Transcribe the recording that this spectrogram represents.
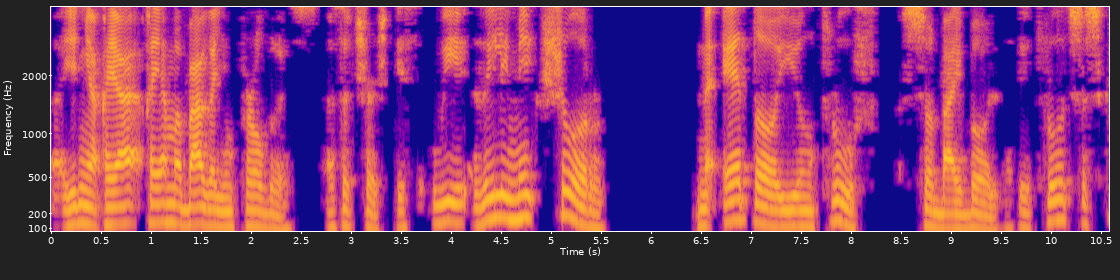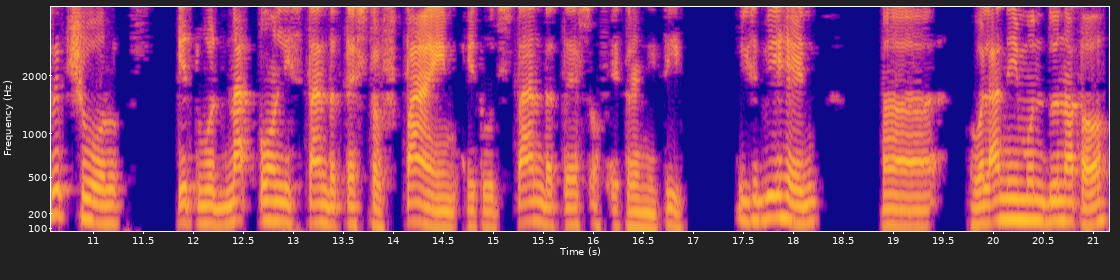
uh, yun nga, kaya, kaya mabagal yung progress as a church is we really make sure na ito yung truth sa Bible. Okay, truth sa Scripture it would not only stand the test of time, it would stand the test of eternity. Ibig sabihin, uh, wala na yung mundo na to.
